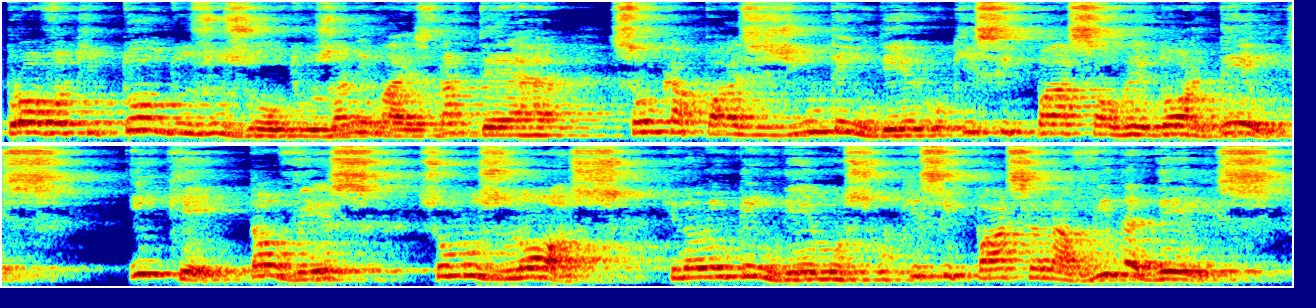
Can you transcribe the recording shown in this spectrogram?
prova que todos os outros animais da Terra são capazes de entender o que se passa ao redor deles e que, talvez, somos nós que não entendemos o que se passa na vida deles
